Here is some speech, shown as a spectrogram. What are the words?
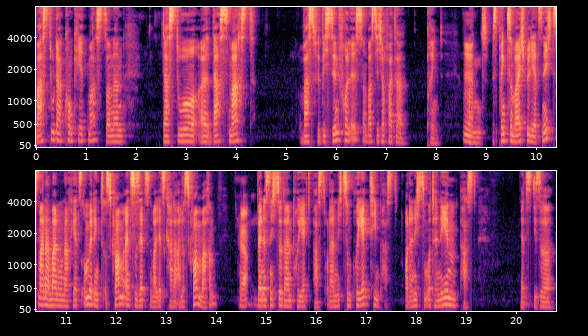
was du da konkret machst, sondern dass du äh, das machst, was für dich sinnvoll ist und was dich auch weiter bringt. Mhm. Und es bringt zum Beispiel jetzt nichts, meiner Meinung nach, jetzt unbedingt Scrum einzusetzen, weil jetzt gerade alle Scrum machen, ja. wenn es nicht zu deinem Projekt passt oder nicht zum Projektteam passt oder nicht zum Unternehmen passt. Jetzt diese,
